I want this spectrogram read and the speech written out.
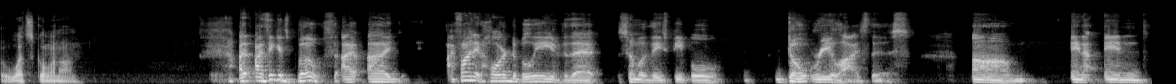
what's going on? I, I think it's both. I, I I find it hard to believe that some of these people don't realize this, um, and and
